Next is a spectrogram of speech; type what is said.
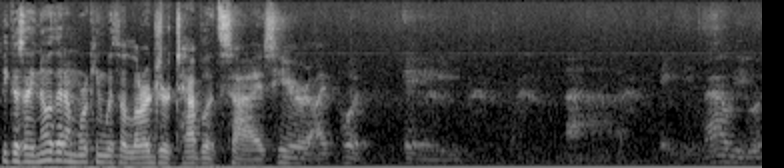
Because I know that I'm working with a larger tablet size, here I put a value, a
